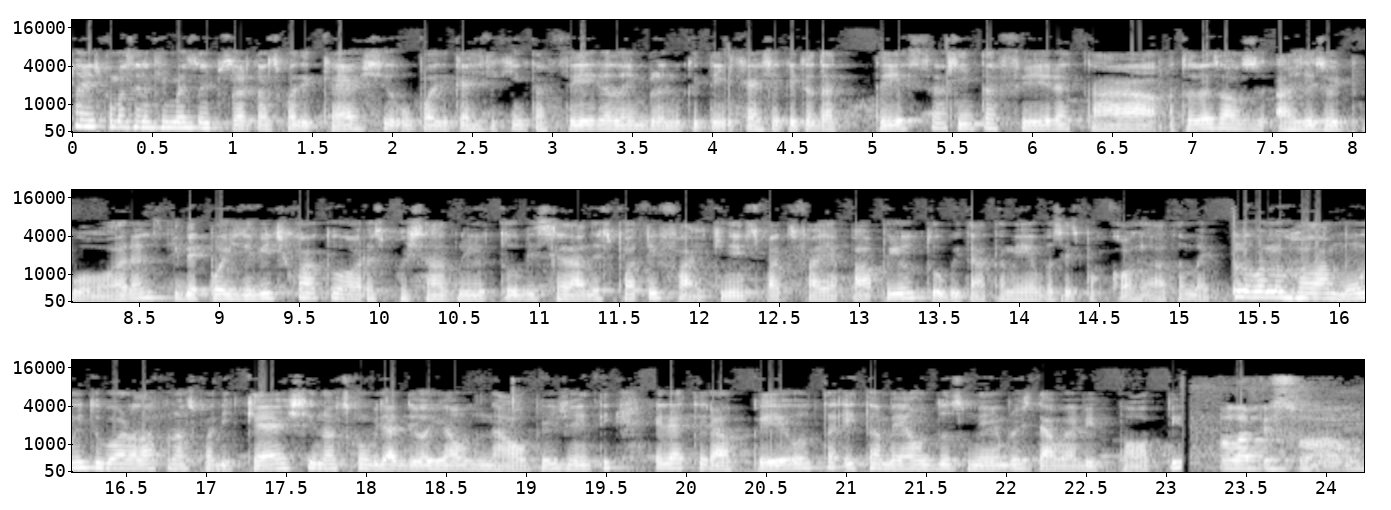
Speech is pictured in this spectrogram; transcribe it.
A gente começando aqui mais um episódio do nosso podcast. O podcast de quinta-feira. Lembrando que tem podcast aqui toda terça, quinta-feira, tá? Todas as, as 18 horas. E depois depois de 24 horas postado no YouTube será no Spotify, que no Spotify é papo YouTube, tá? Também vocês correm lá também. Não vamos enrolar muito, bora lá pro nosso podcast. Nosso convidado de hoje é o Nauber, gente. Ele é terapeuta e também é um dos membros da Web Pop. Olá pessoal,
